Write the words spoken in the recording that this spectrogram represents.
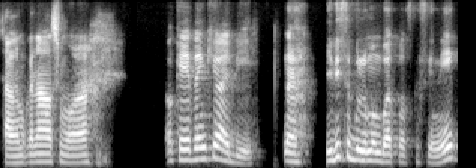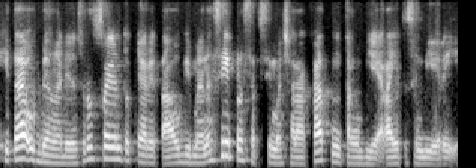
Salam kenal semua. Oke, okay, thank you Adi. Nah, jadi sebelum membuat podcast ini, kita udah ngadain survei untuk nyari tahu gimana sih persepsi masyarakat tentang BRI itu sendiri.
